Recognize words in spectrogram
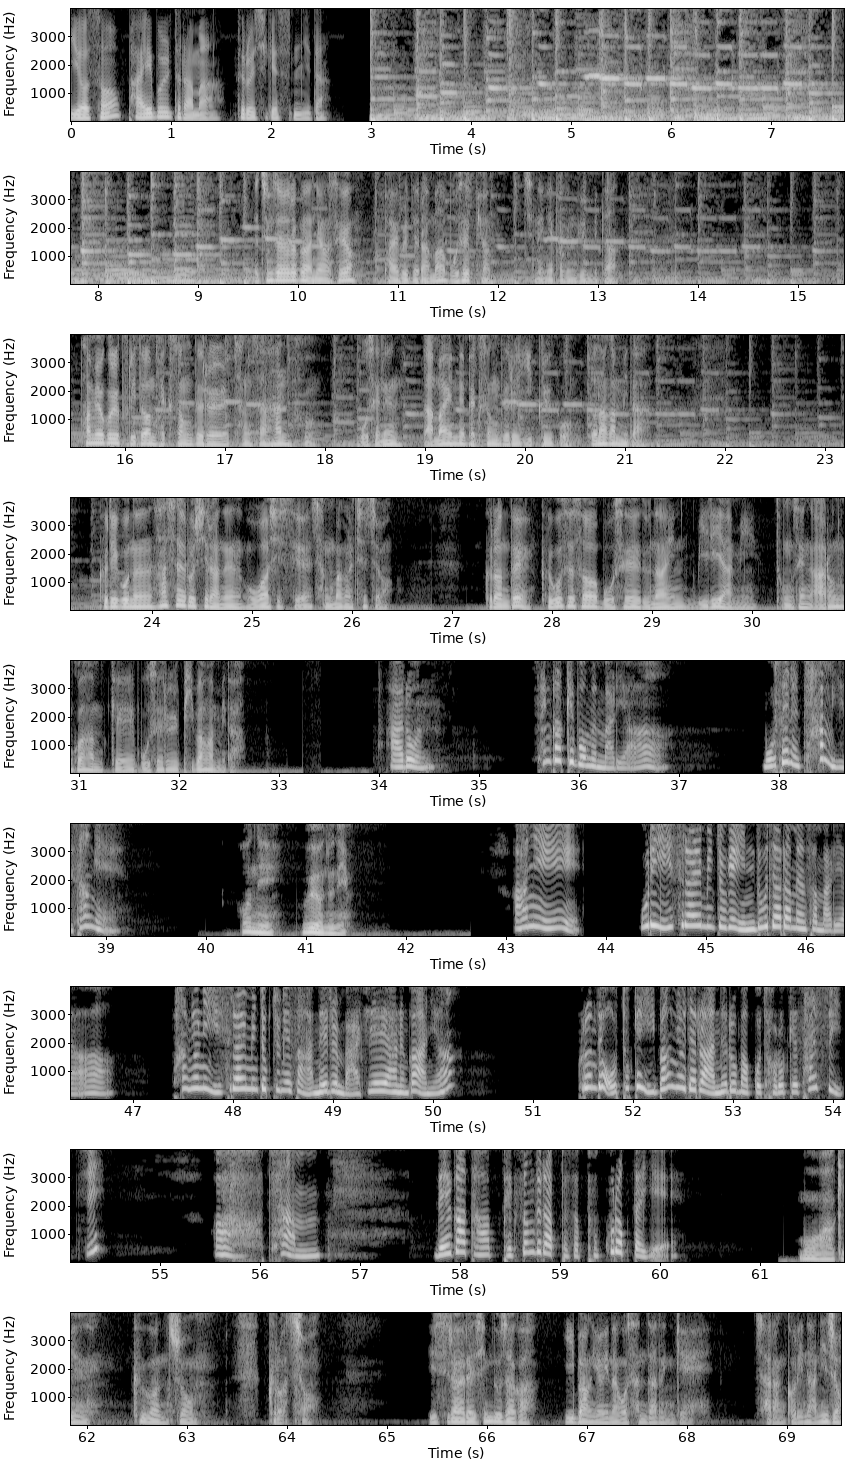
이어서 바이블 드라마 들으시겠습니다. 애청자 여러분 안녕하세요. 바이블 드라마 모세편 진행의 박윤규입니다. 탐욕을 부리던 백성들을 장사한 후 모세는 남아있는 백성들을 이끌고 떠나갑니다. 그리고는 하세롯이라는 오아시스에 장막을 치죠. 그런데 그곳에서 모세의 누나인 미리암이 동생 아론과 함께 모세를 비방합니다. 아론, 생각해보면 말이야. 모세는 참 이상해. 아니, 왜요, 누님? 아니, 우리 이스라엘 민족의 인도자라면서 말이야. 당연히 이스라엘 민족 중에서 아내를 맞이해야 하는 거 아니야? 그런데 어떻게 이방 여자를 아내로 맞고 저렇게 살 수 있지? 아, 참. 내가 다 백성들 앞에서 부끄럽다, 얘. 뭐 하긴 그건 좀 그렇죠. 이스라엘의 신도자가 이방 여인하고 산다는 게 자랑거리는 아니죠.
